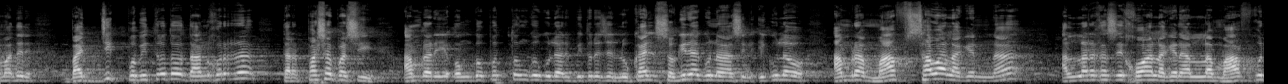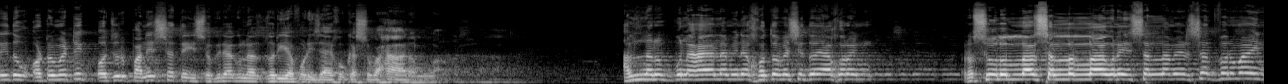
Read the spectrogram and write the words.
আমাদের বাহ্যিক পবিত্রতাও দান করে না, তার পাশাপাশি আমরা এই অঙ্গ প্রত্যঙ্গগুলার ভিতরে যে লুকাইল সগিরা গুণা আছিল এগুলাও আমরা মাফ চাওয়া লাগেন না, আল্লাহর কাছে খোয়া লাগে না, আল্লাহ মাফ করে দেও অটোমেটিক অজুর পানির সাথে এই সগিরা গুণা জড়িয়া পড়ে যায়, হুকা সুবাহান আল্লাহ আল্লাহ রব্বুল আলমিনে কত বেশি দয়া করেন রসুল্লাহ সাল্লাহ সাল্লামের সাথ ফরমাইন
